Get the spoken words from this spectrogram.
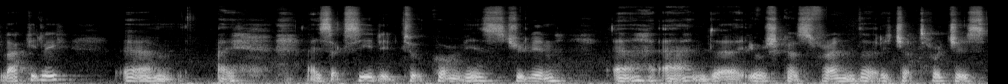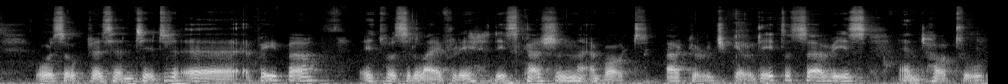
luckily, um, I, I succeeded to convince Julian uh, and uh, Joschka's friend uh, Richard Hodges also presented uh, a paper. It was a lively discussion about archaeological data service and how to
